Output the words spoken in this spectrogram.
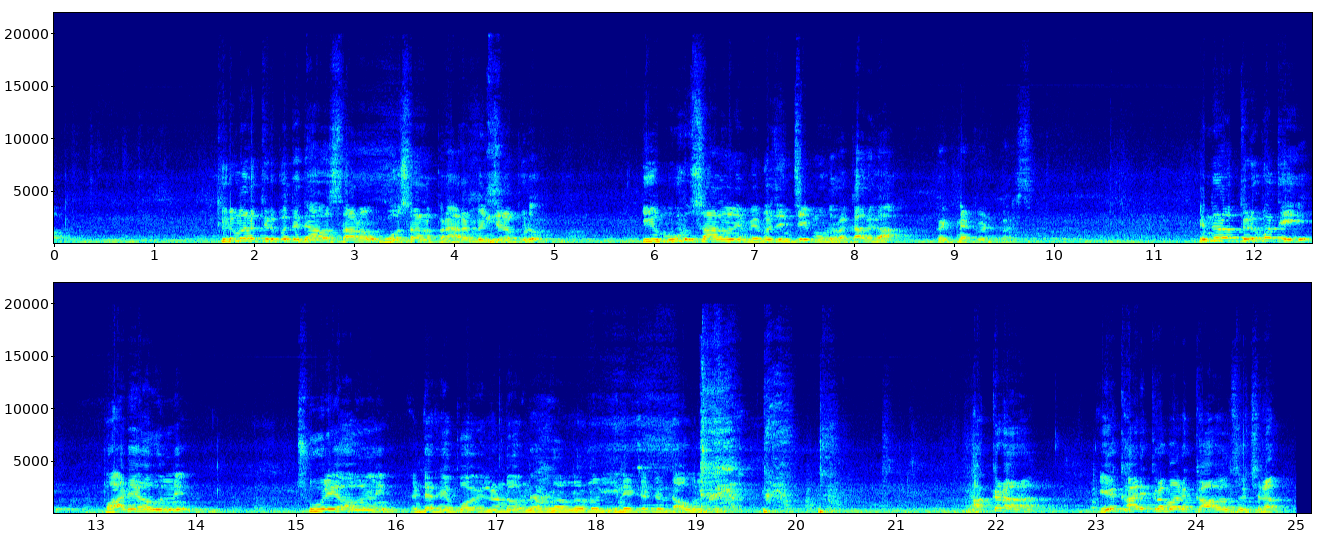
తిరుమల తిరుపతి దేవస్థానం గోశాలను ప్రారంభించినప్పుడు ఈ మూడు సాలను విభజించి మూడు రకాలుగా పెట్టినటువంటి పరిస్థితి. ఇందులో తిరుపతి పాడి ఆవుల్ని చూరి ఆవుల్ని అంటే రేపో ఎల్లుండో నెలల్లోనూ ఈనేటటువంటి ఆవుల్ని అక్కడ ఏ కార్యక్రమానికి కావాల్సి వచ్చినా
